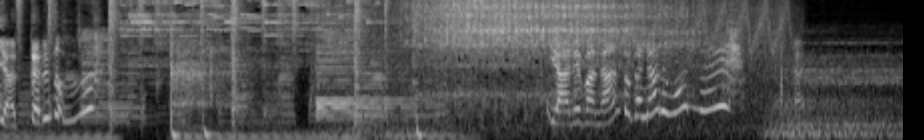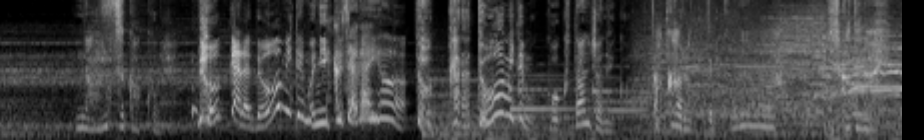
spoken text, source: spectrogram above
やったるぞ。やればなんとかなるもんね。なんすかこれ。どっからどう見ても肉じゃがよ。どっからどう見ても黒炭じゃねえか。だからってこれは。仕方ない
